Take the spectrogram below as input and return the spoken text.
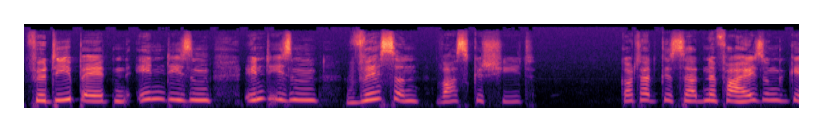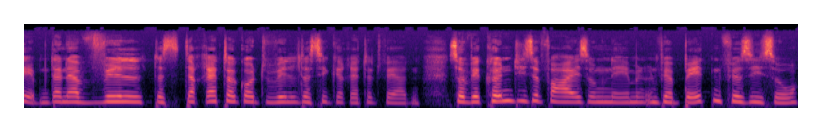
Für die beten in diesem, in diesem Wissen, was geschieht. Gott hat gesagt, eine Verheißung gegeben, denn er will, dass der Retter Gott will, dass sie gerettet werden. So, wir können diese Verheißung nehmen und wir beten für sie so.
